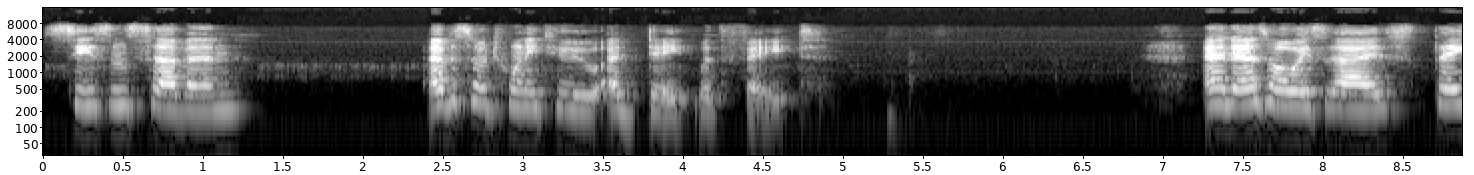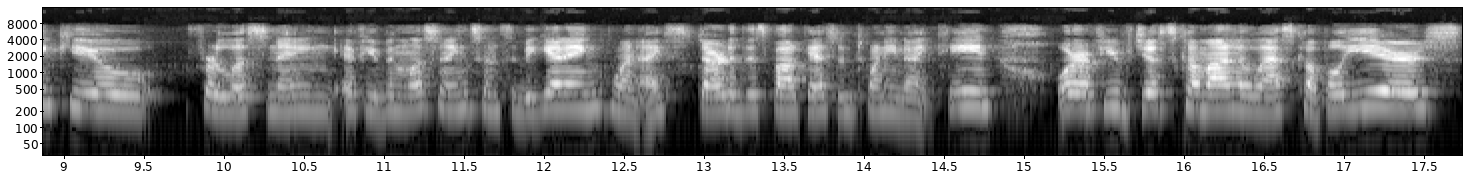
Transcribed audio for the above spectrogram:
season 7, episode 22 A Date with Fate. And as always, guys, thank you for listening. If you've been listening since the beginning, when I started this podcast in 2019, or if you've just come on in the last couple years,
